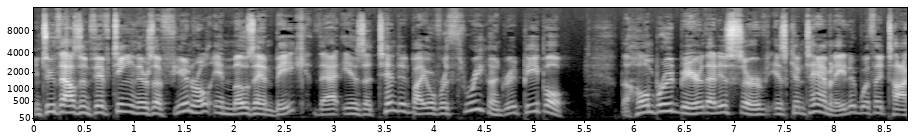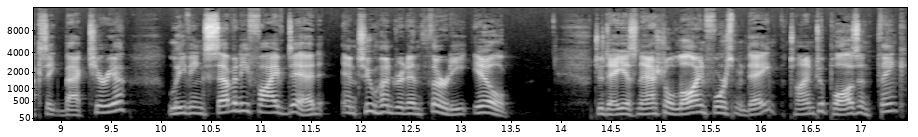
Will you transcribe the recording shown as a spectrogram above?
In 2015, there's a funeral in Mozambique that is attended by over 300 people. The homebrewed beer that is served is contaminated with a toxic bacteria, leaving 75 dead and 230 ill. Today is National Law Enforcement Day, time to pause and think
